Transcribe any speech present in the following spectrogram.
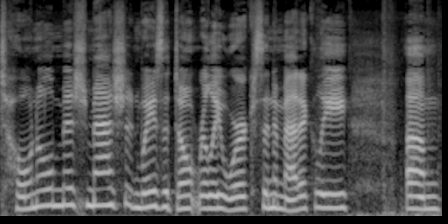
tonal mishmash in ways that don't really work cinematically. Um,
